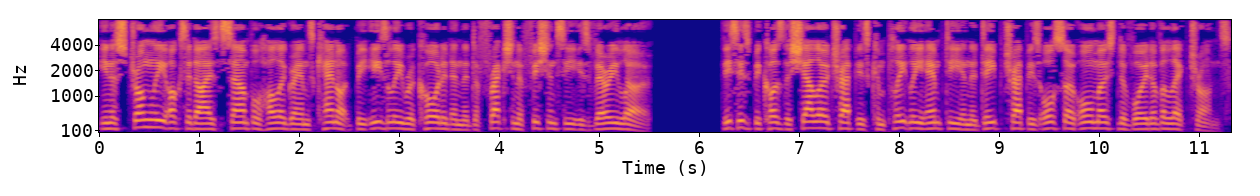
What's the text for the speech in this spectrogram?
In a strongly oxidized sample holograms cannot be easily recorded and the diffraction efficiency is very low. This is because the shallow trap is completely empty and the deep trap is also almost devoid of electrons.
